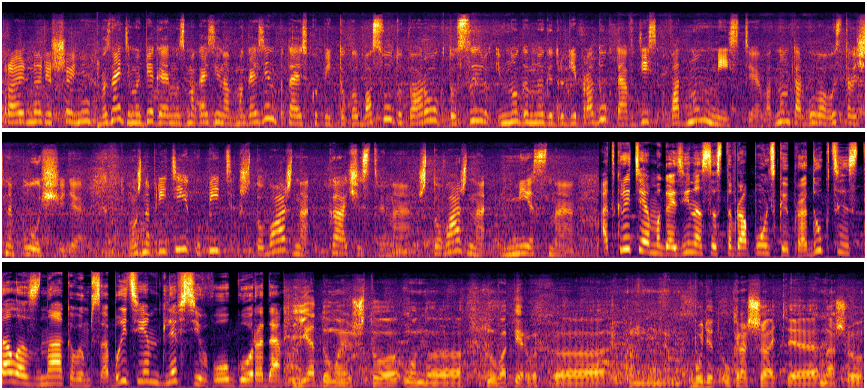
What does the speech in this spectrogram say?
правильное решение. Вы знаете, мы бегаем из магазина в магазин, пытаясь купить то колбасу, то творог, то сыр и много-много другие продукты. А здесь в одном месте, в одном торгово-выставочной площади можно прийти и купить, что важно, качественное, что важно, местное. Открытие магазина со ставропольской продукцией стало знаковым событием для всего города. Я думаю, что он, э, ну, во-первых, э, будет украшать э, нашу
